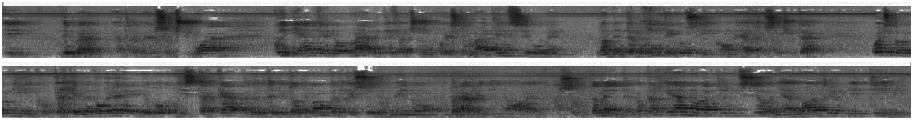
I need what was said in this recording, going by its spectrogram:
e De Val attraverso Chihuahua quindi è anche normale che facciano questo, ma attenzione, non è per niente così con le altre società. Questo lo dico perché lavorerebbero distaccate dal territorio, non perché sono meno brave di noi, assolutamente, ma perché hanno altre missioni, hanno altri obiettivi.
